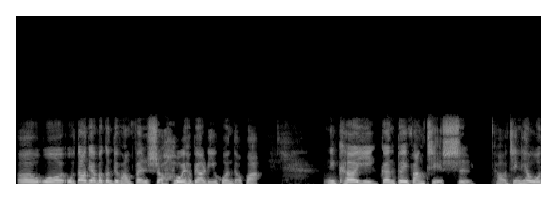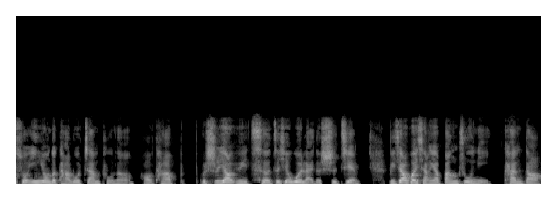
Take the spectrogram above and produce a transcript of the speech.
呃，我我到底要不要跟对方分手？我要不要离婚的话？你可以跟对方解释，好，今天我所应用的塔罗占卜呢，好，它不是要预测这些未来的事件，比较会想要帮助你看到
